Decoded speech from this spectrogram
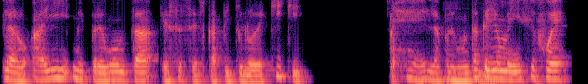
Claro, ahí mi pregunta, que ese es el capítulo de Kiki, eh, la pregunta que yo me hice fue,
